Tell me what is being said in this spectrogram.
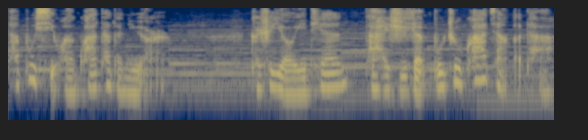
他不喜欢夸他的女儿。可是有一天，他还是忍不住夸奖了她。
